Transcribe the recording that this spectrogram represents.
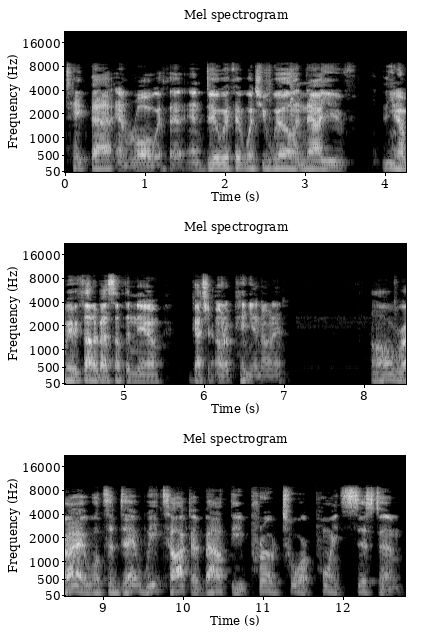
take that and roll with it and do with it what you will. And now you've, you know, maybe thought about something new, got your own opinion on it. All right. Well, today we talked about the Pro Tour point system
